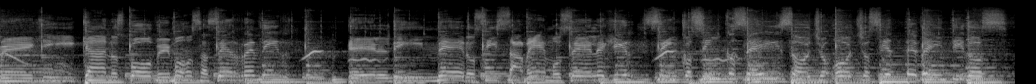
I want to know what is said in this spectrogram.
mexicanos podemos hacer rendir el dinero si sabemos elegir. 5, 5, 6, 8, 8, 7, 22.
